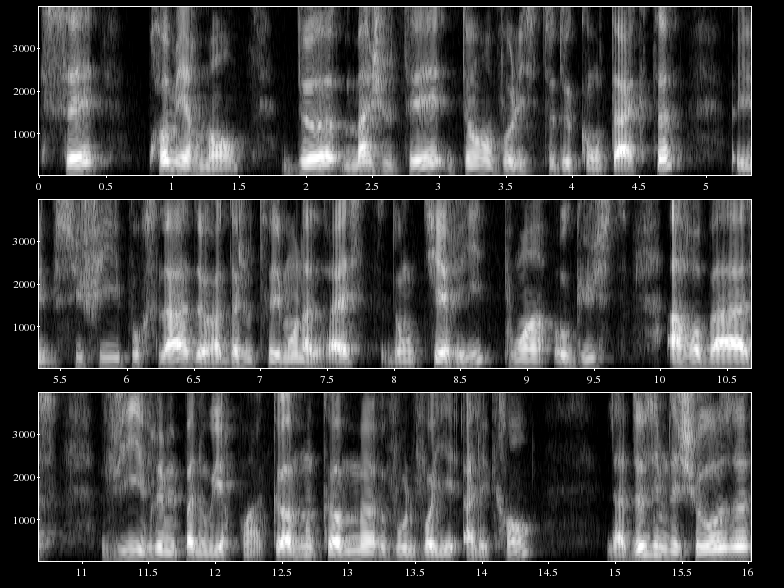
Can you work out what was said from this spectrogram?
c'est Premièrement, de m'ajouter dans vos listes de contacts. Il suffit pour cela d'ajouter mon adresse, donc thierry.auguste.vivre-m'épanouir.com, comme vous le voyez à l'écran. La deuxième des choses,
